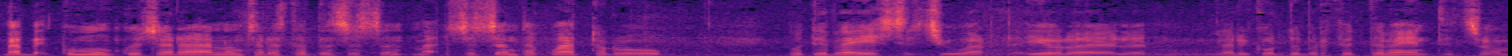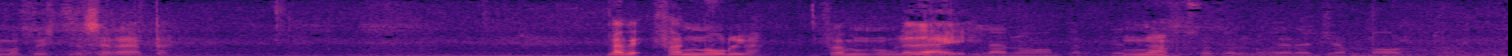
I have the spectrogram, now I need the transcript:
Vabbè, comunque sarà, non sarà stata 60, ma 64 poteva esserci, guarda, io la, la, la ricordo perfettamente, insomma, questa serata. Vabbè, fa nulla, fa nulla, dai. No, perché no. penso che lui era già morto.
